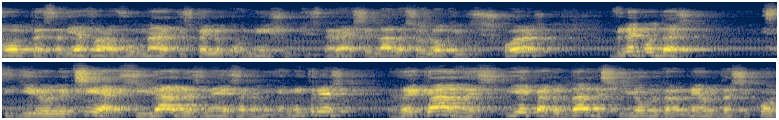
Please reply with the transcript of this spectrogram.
βόλτα στα διάφορα βουνά της Πελοποννήσου, της τεράστιας Ελλάδας, ολόκληρης της χώρας, βλέποντας στην κυριολεξία χιλιάδες νέες αναμογεννήτριες, δεκάδες ή εκατοντάδες χιλιόμετρα νέων δασικών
